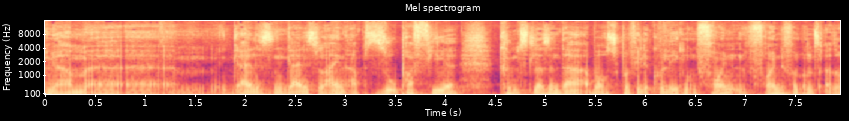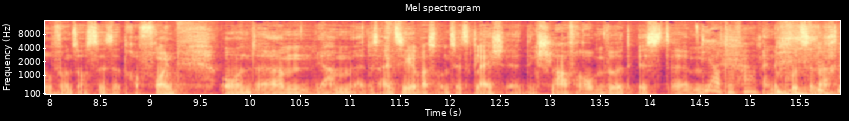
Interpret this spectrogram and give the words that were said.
wir haben äh, äh, ähm, ein geiles, ein geiles Line-up. Super viele Künstler sind da, aber auch super viele Kollegen und Freunde, Freunde von uns, also wir uns auch sehr, sehr drauf freuen. Und ähm, wir haben äh, das Einzige, was uns jetzt gleich äh, den Schlaf rauben wird, ist ähm, Die Autofahrt. eine kurze Nacht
